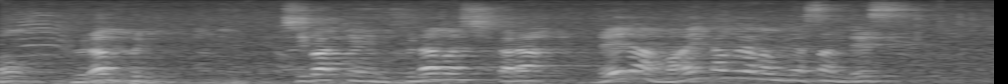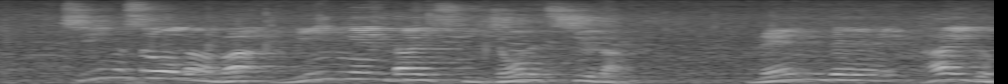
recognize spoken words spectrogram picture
のグランプリ千葉県船橋市からレナマイカブラの皆さんです。チームスローガンは人間大好き情熱集団。年齢体力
